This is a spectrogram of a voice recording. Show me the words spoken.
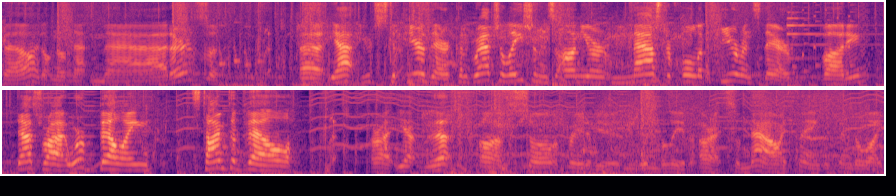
bell. I don't know if that matters. Uh, yeah, you just appeared there. Congratulations on your masterful appearance there, buddy. That's right, we're belling. It's time to bell. Alright, yeah, oh, I'm so afraid of you. You wouldn't believe it. Alright, so now I think we can go like,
